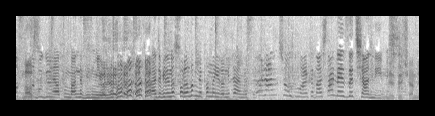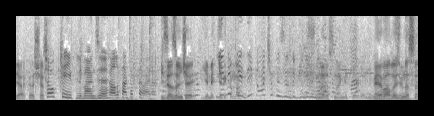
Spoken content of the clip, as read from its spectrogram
aslında Naz. bugün. Hayatım ben de bilmiyorum. Bence birine soralım ne panayırı ne kelimesi. Öğrenmiş oldum arkadaşlar. Lezzet şenliğiymiş. Lezzet şenliği arkadaşlar. Çok keyifli bence. Çağla sen çok seversin. Biz az önce yemek yedik Yemek ama yedik ama çok üzüldük bu şunun duruma. arasından geçebilir miyim? Merhaba ablacığım nasıl?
